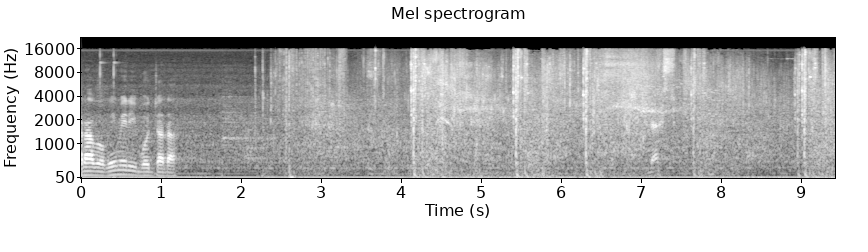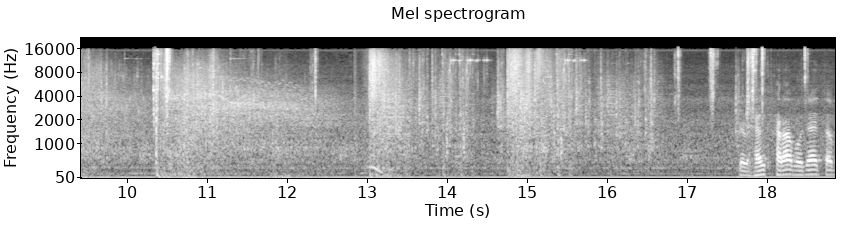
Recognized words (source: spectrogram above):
ख़राब हो गई मेरी बहुत ज़्यादा। जब हेल्थ ख़राब हो जाए तब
